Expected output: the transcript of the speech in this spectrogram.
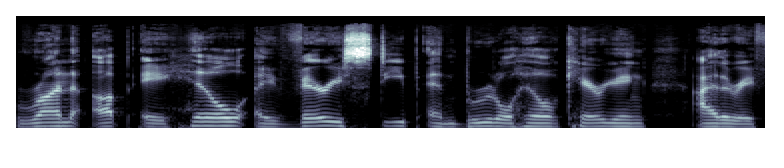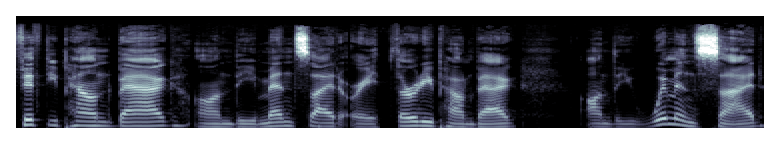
run up a hill, a very steep and brutal hill, carrying either a 50 pound bag on the men's side or a 30 pound bag on the women's side.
